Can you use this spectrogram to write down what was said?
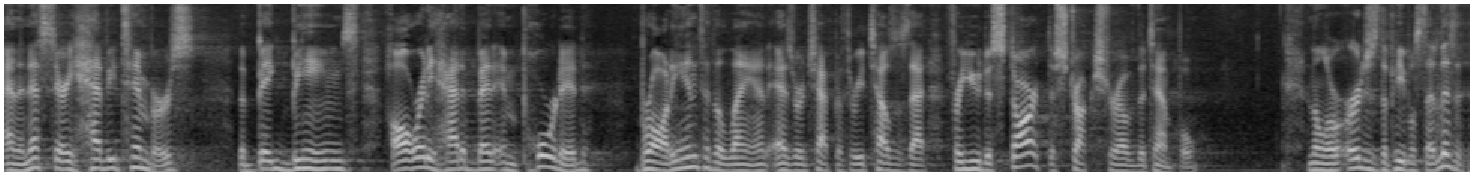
and the necessary heavy timbers, the big beams, already had been imported, brought into the land. Ezra chapter 3 tells us that for you to start the structure of the temple. And the Lord urges the people, said, Listen,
